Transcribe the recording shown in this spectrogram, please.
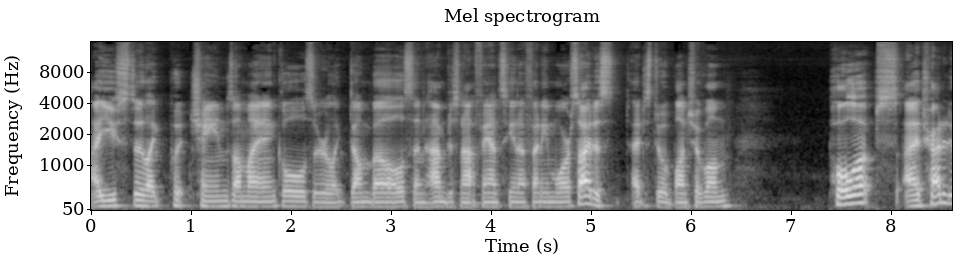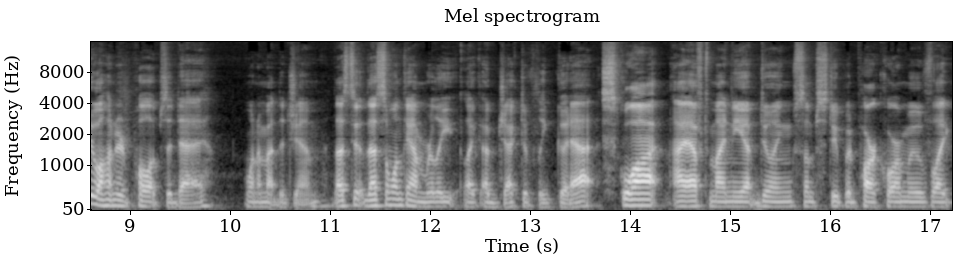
I used to like put chains on my ankles or like dumbbells and I'm just not fancy enough anymore. So I just I just do a bunch of them. Pull ups, I try to do 100 pull ups a day when I'm at the gym. That's the, that's the one thing I'm really like objectively good at. Squat, I effed my knee up doing some stupid parkour move like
